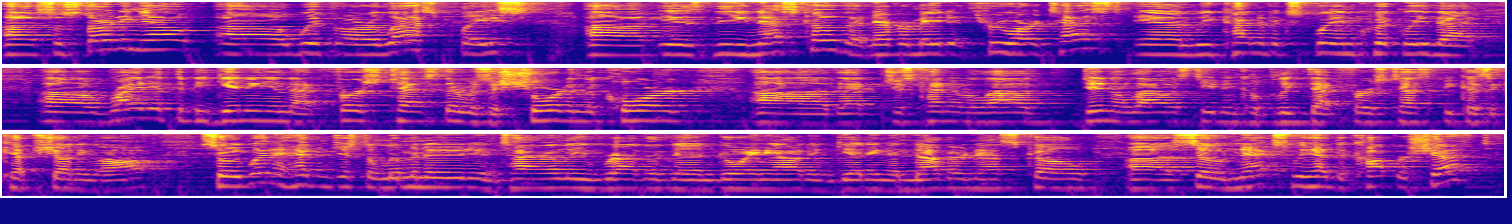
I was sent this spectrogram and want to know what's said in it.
Uh, so starting out uh, with our last place uh, is the Nesco that never made it through our test, and we kind of explained quickly that uh, right at the beginning in that first test, there was a short in the cord uh, that just kind of allowed, didn't allow us to even complete that first test because it kept shutting off. So we went ahead and just eliminated it entirely rather than going out and getting another Nesco. Uh, so next we had the Copper Chef.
